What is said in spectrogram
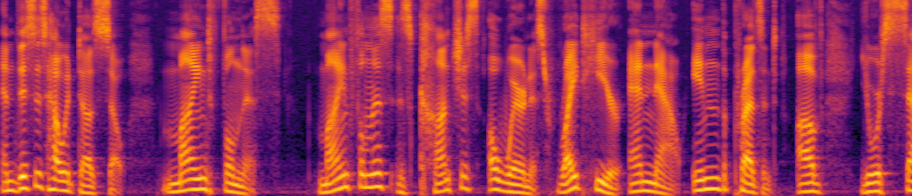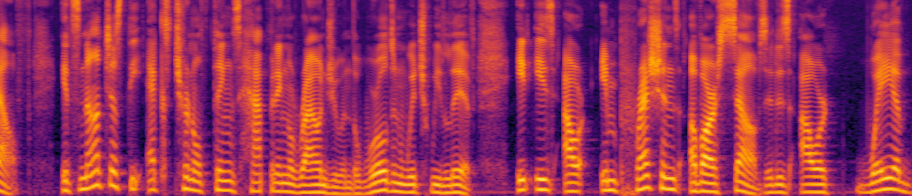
And this is how it does so mindfulness. Mindfulness is conscious awareness right here and now in the present of yourself. It's not just the external things happening around you in the world in which we live, it is our impressions of ourselves, it is our way of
